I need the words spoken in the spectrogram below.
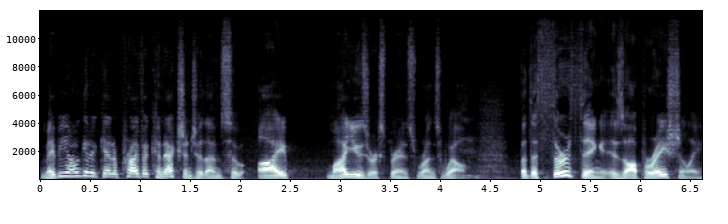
Maybe I'm going to get a private connection to them so I, my user experience runs well. But the third thing is operationally,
